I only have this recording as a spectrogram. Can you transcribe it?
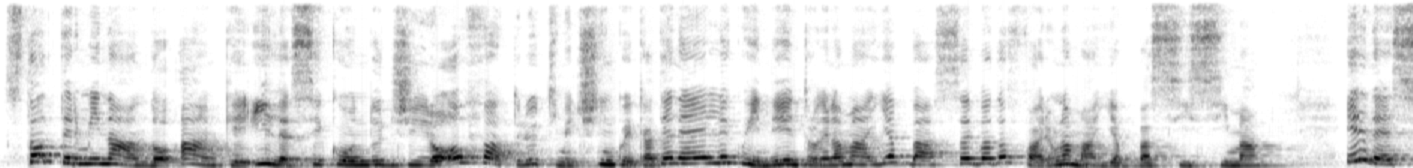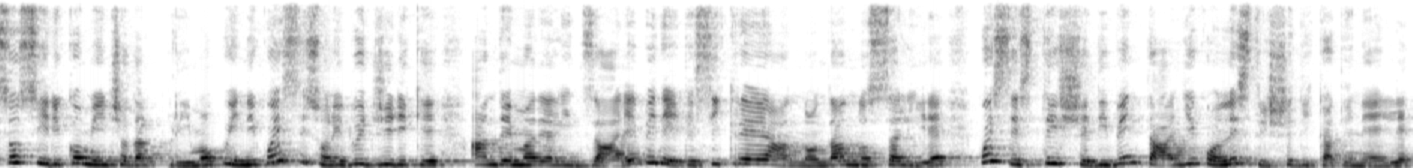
Sto terminando anche il secondo giro. Ho fatto le ultime 5 catenelle quindi entro nella maglia bassa e vado a fare una maglia bassissima e adesso si ricomincia dal primo quindi questi sono i due giri che andremo a realizzare. Vedete si creeranno andando a salire queste strisce di ventagli con le strisce di catenelle.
